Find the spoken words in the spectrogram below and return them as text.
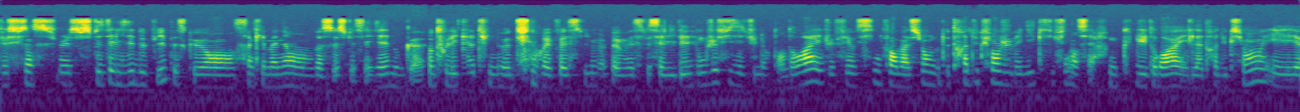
je, suis, je me suis spécialisée depuis parce qu'en cinquième année, on va se spécialiser. Donc euh, dans tous les cas, tu, n'aurais pas su euh, ma spécialité. Donc je suis étudiante en droit et je fais aussi une formation de traduction juridique et financière. Donc du droit et de la traduction. Et,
